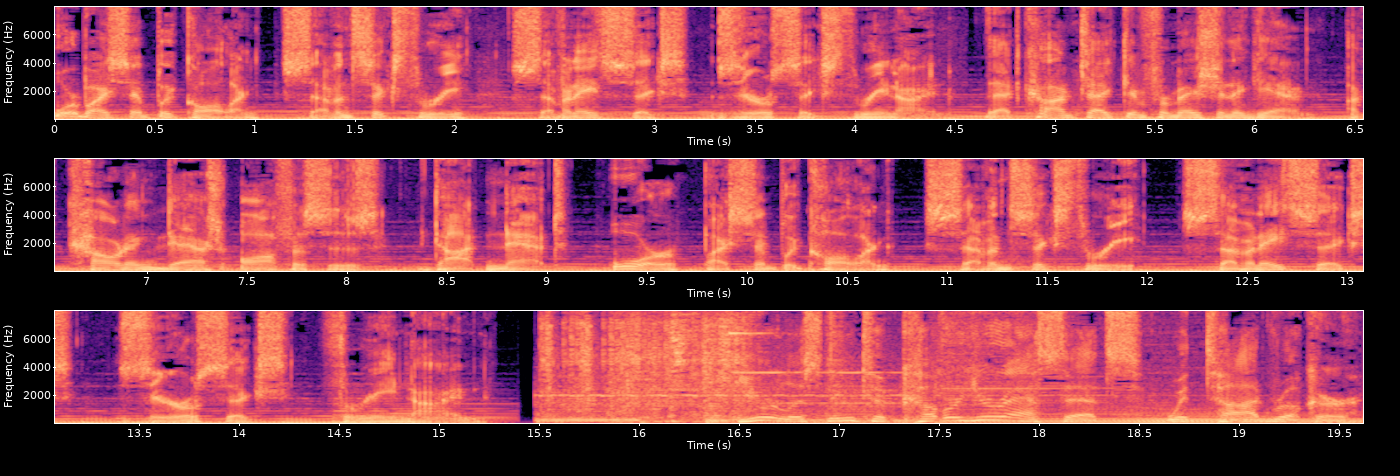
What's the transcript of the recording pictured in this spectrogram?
or by simply calling 763-786-0639. That contact information again, accounting-offices.net or by simply calling 763-786-0639. You're listening to Cover Your Assets with Todd Rooker.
